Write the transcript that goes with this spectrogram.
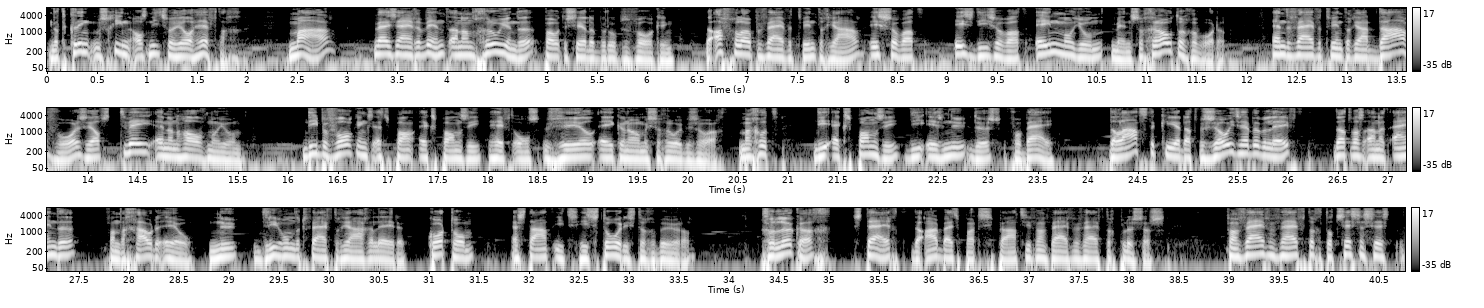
Dat klinkt misschien als niet zo heel heftig, maar wij zijn gewend aan een groeiende potentiële beroepsbevolking. De afgelopen 25 jaar is, zowat, is die zowat 1 miljoen mensen groter geworden. En de 25 jaar daarvoor zelfs 2,5 miljoen. Die bevolkingsexpansie heeft ons veel economische groei bezorgd. Maar goed, die expansie die is nu dus voorbij. De laatste keer dat we zoiets hebben beleefd, dat was aan het einde van de Gouden Eeuw. Nu 350 jaar geleden. Kortom, er staat iets historisch te gebeuren. Gelukkig stijgt de arbeidsparticipatie van 55-plussers. Van 55 tot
